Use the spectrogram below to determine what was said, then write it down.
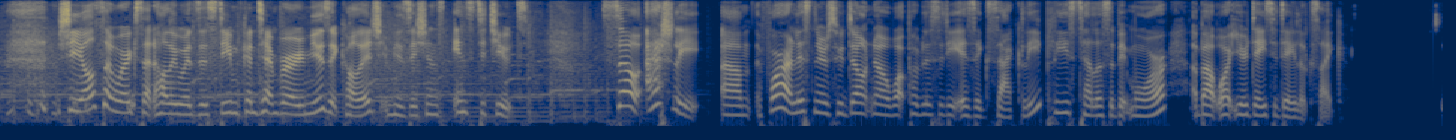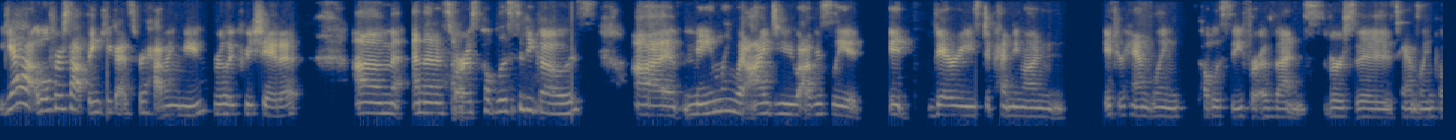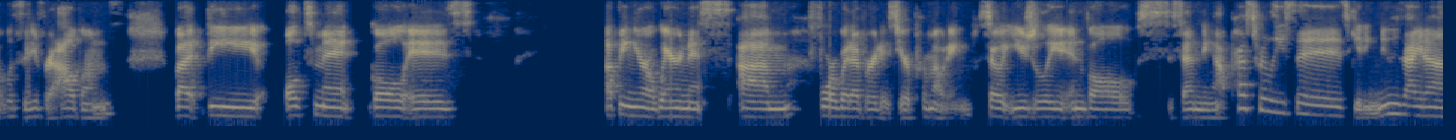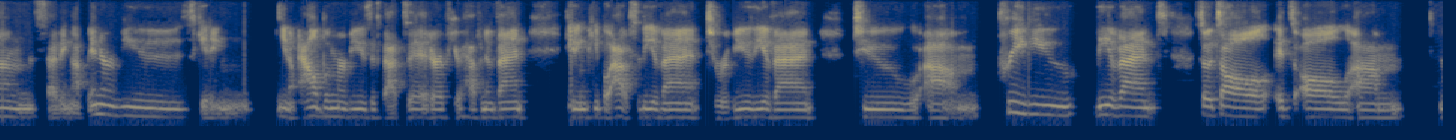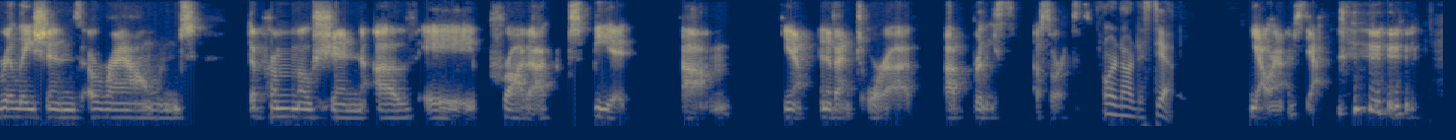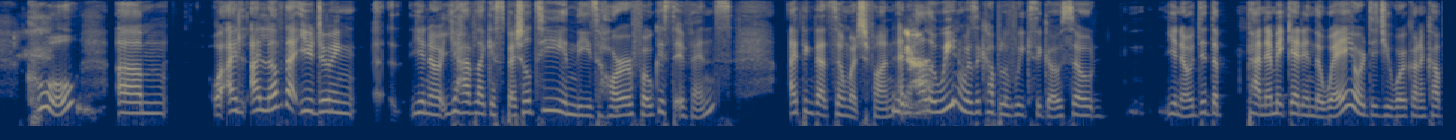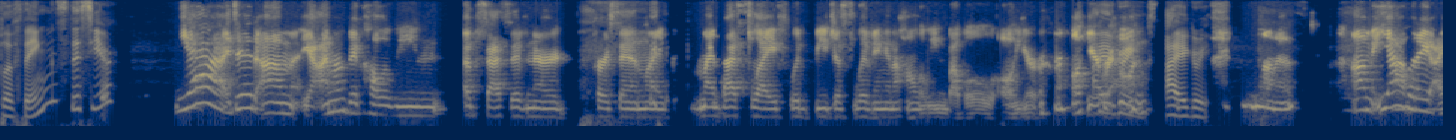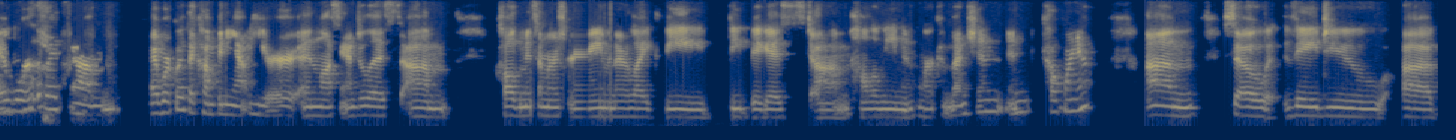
she also works at Hollywood's esteemed contemporary music college, Musicians Institute. So, Ashley, um, for our listeners who don't know what publicity is exactly, please tell us a bit more about what your day to day looks like. Yeah, well, first off, thank you guys for having me. Really appreciate it. Um, and then as far as publicity goes, uh, mainly what I do, obviously, it, it varies depending on if you're handling publicity for events versus handling publicity for albums. But the ultimate goal is upping your awareness um, for whatever it is you're promoting. So it usually involves sending out press releases, getting news items, setting up interviews, getting you know album reviews if that's it, or if you have an event, getting people out to the event to review the event, to um, preview the event. So it's all it's all um, relations around the promotion of a product, be it um, you know an event or a a release of sorts. Or an artist, yeah. Yeah, or an artist, yeah. cool. Um, well, I, I love that you're doing, uh, you know, you have like a specialty in these horror focused events. I think that's so much fun. And. Halloween was a couple of weeks ago. So, you know, did the pandemic get in the way or did you work on a couple of things this year? Yeah, I did. Um, yeah, I'm a big Halloween obsessive nerd person. like my best life would be just living in a Halloween bubble all year, all year I round. Agree. I agree. To be honest. Um, yeah, but I, I work with um, I work with a company out here in Los Angeles um, called Midsummer Scream, and they're like the the biggest um, Halloween and horror convention in California. Um, so they do uh,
